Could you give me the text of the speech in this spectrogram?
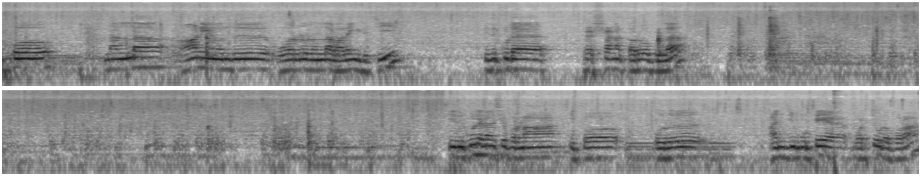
இப்போது நல்லா ஆனியன் வந்து ஓரளவு நல்லா வதங்கிடுச்சு. இது கூட ஃப்ரெஷ்ஷான கருவேப்பில்லை. இது கூட என்ன செய்ய போகிறேன்னா இப்போது ஒரு அஞ்சு முட்டையை உடச்சி விட போகிறோம்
